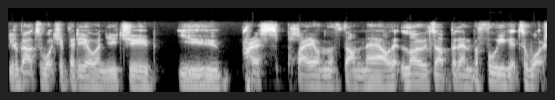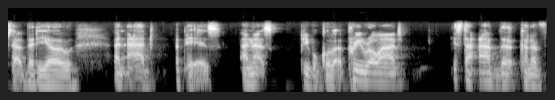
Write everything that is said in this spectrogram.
you're about to watch a video on YouTube, you press play on the thumbnail, it loads up, but then before you get to watch that video, an ad appears. And that's people call it a pre-roll ad. It's that ad that kind of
